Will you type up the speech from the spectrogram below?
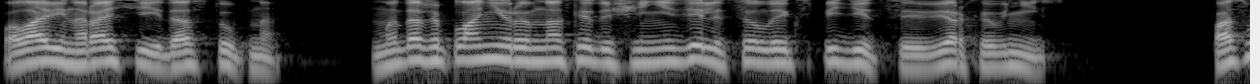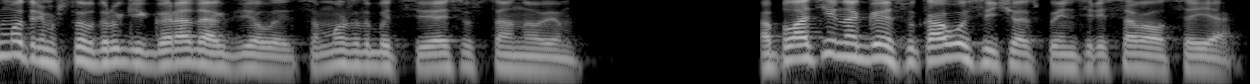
Половина России доступна. Мы даже планируем на следующей неделе целые экспедиции вверх и вниз. Посмотрим, что в других городах делается. Может быть, связь установим». «А плотина ГЭС у кого сейчас?» — поинтересовался я.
